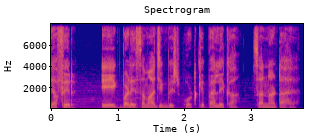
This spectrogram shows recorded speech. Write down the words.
या फिर एक बड़े सामाजिक विस्फोट के पहले का सन्नाटा है।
